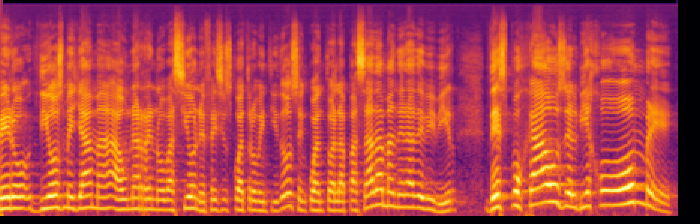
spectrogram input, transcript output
Pero Dios me llama a una renovación, Efesios 4:22, en cuanto a la pasada manera de vivir, despojaos del viejo hombre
